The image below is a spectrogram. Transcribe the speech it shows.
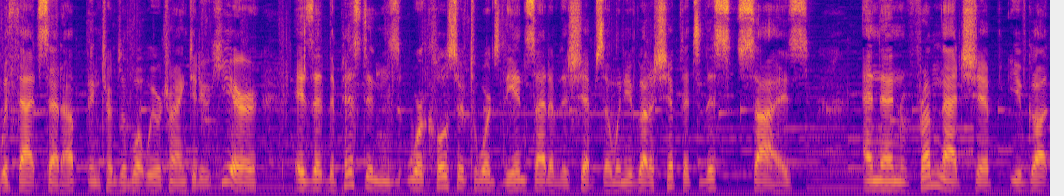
with that setup, in terms of what we were trying to do here, is that the pistons were closer towards the inside of the ship. So when you've got a ship that's this size, and then from that ship you've got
